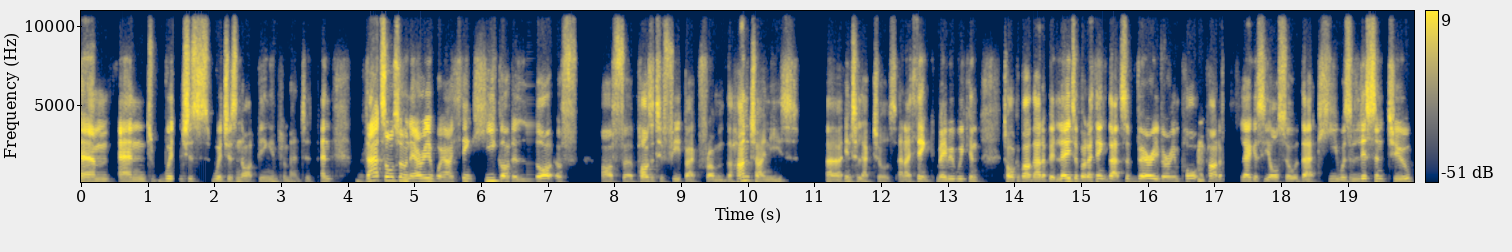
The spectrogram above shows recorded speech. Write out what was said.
um, and which is which is not being implemented. And that's also an area where I think he got a lot of of uh, positive feedback from the Han Chinese uh, intellectuals. And I think maybe we can talk about that a bit later, but I think that's a very, very important part of legacy also that he was listened to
